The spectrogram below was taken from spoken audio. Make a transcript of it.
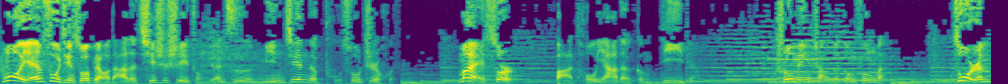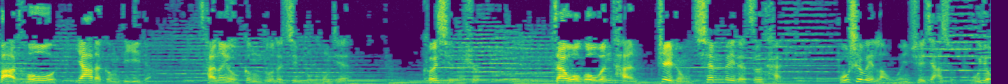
莫言父亲所表达的其实是一种源自民间的朴素智慧：麦穗儿把头压得更低一点，说明长得更丰满；做人把头压得更低一点，才能有更多的进步空间。可喜的是。在我国文坛，这种谦卑的姿态，不是为老文学家所独有。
